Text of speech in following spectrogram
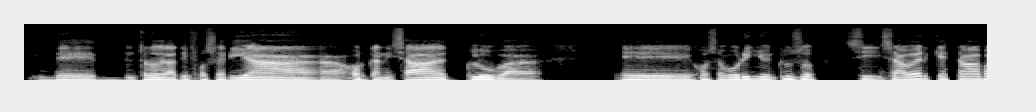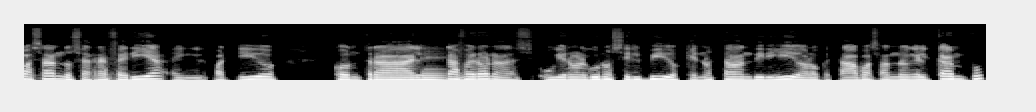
de, dentro de la tifosería organizada del club. Eh, José Mourinho incluso sin saber qué estaba pasando se refería en el partido contra el Getafe Verona hubieron algunos silbidos que no estaban dirigidos a lo que estaba pasando en el campo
